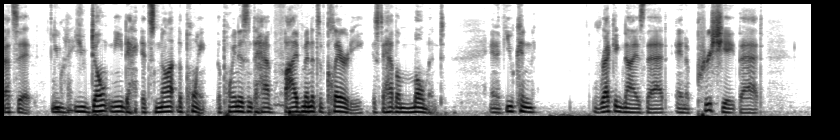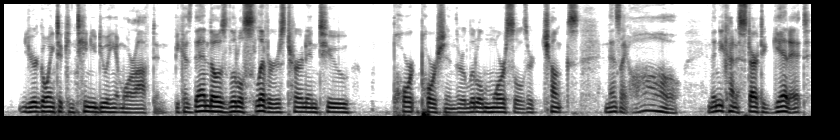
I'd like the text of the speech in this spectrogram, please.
That's it. You Okay. you don't need to it's not the point. The point isn't to have five minutes of clarity is to have a moment. And if you can recognize that and appreciate that you're going to continue doing it more often. Because then those little slivers turn into por- portions or little morsels or chunks. And then it's like oh and then you kind of start to get it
